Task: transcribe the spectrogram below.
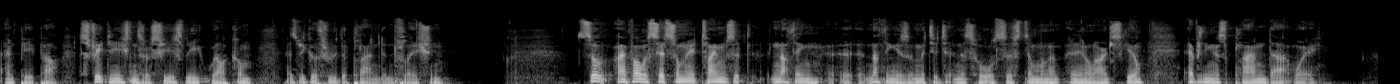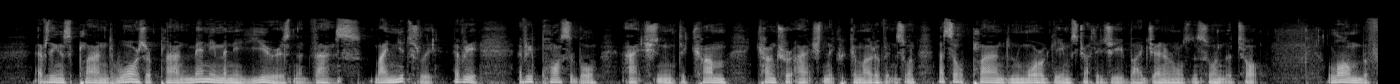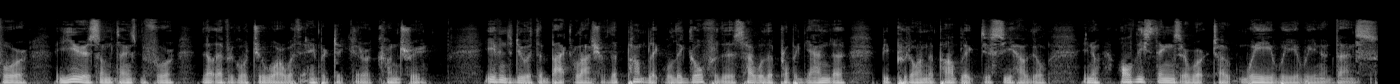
and PayPal. Straight donations are seriously welcome as we go through the planned inflation. So I've always said so many times that nothing, uh, nothing is omitted in this whole system on a, a large scale. Everything is planned that way. Everything is planned. Wars are planned many, many years in advance, minutely. Every, every possible action to come, counter action that could come out of it and so on. That's all planned in war game strategy by generals and so on at the top. Long before, years sometimes before they'll ever go to war with any particular country even to do with the backlash of the public. Will they go for this? How will the propaganda be put on the public to see how they'll, you know, all these things are worked out way, way, way in advance.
